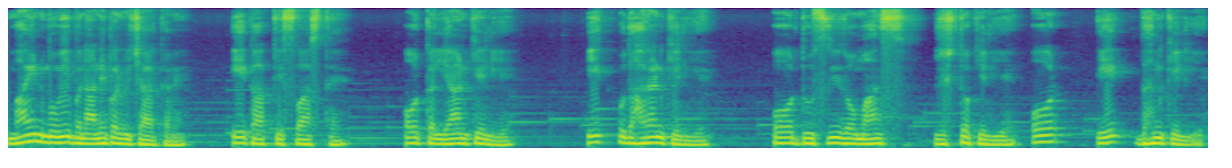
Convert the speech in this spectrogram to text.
माइंड मूवी बनाने पर विचार करें। एक आपके स्वास्थ्य और कल्याण के लिए, एक उदाहरण के लिए और दूसरी रोमांस रिश्तों के लिए और एक धन के लिए।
